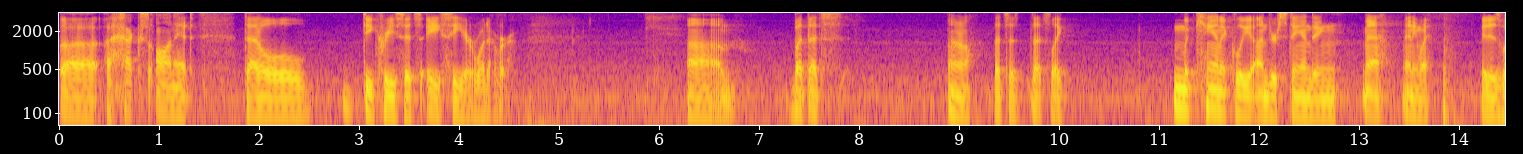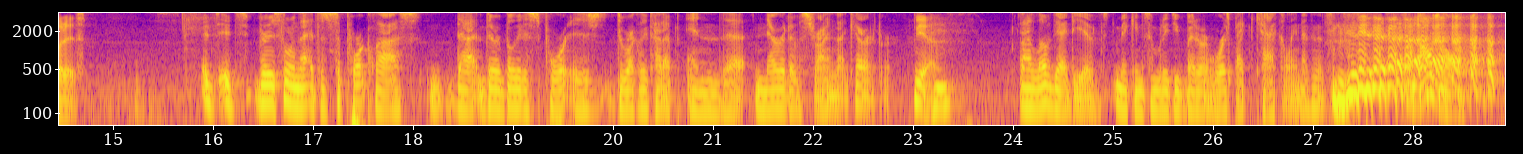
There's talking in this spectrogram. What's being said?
uh, a hex on it that'll decrease its AC or whatever. Um, but that's I don't know. That's a that's like mechanically understanding. Eh, anyway, it is what it is. It's it's very similar in that it's a support class that their ability to support is directly tied up in the narrative surrounding that character. Yeah. And I love the idea of making somebody do better or worse by cackling. I think that's phenomenal.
